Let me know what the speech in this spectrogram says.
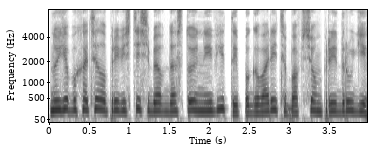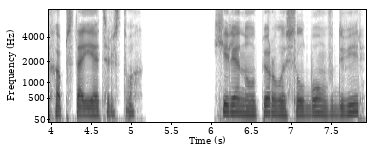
Но я бы хотела привести себя в достойный вид и поговорить обо всем при других обстоятельствах. Хелена уперлась лбом в дверь,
